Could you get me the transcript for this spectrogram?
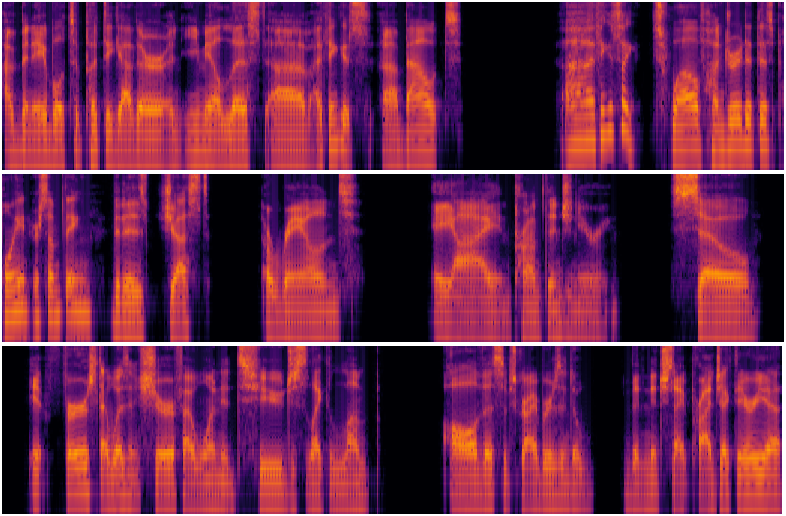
I've been able to put together an email list of, I think it's about, uh, I think it's like 1200 at this point or something that is just around AI and prompt engineering. So at first, I wasn't sure if I wanted to just like lump all the subscribers into the niche site project area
